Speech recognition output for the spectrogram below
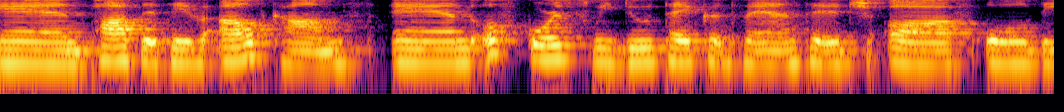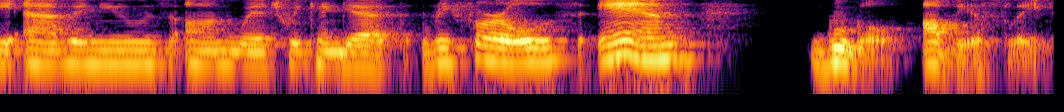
and positive outcomes. And of course, we do take advantage of all the avenues on which we can get referrals and Google, obviously.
